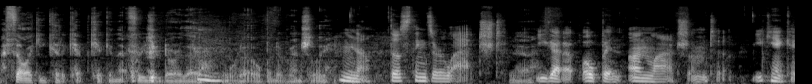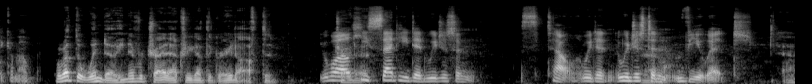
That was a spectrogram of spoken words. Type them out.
I felt like he could have kept kicking that freezer door though. Hmm. It would have opened eventually. No, those things are latched. Yeah. You gotta open, unlatch them to. You can't kick them open. What about the window? He never tried after he got the grade off to. Well, he to- said he did. We just didn't tell. We didn't. We just Yeah. didn't view it. Yeah.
